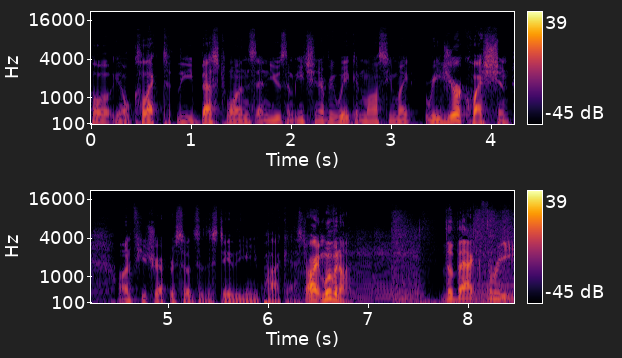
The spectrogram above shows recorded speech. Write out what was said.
you know collect the best ones and use them each and every week. And Mossy might read your question on future episodes of the State of the Union podcast. All right, moving on. The back three.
